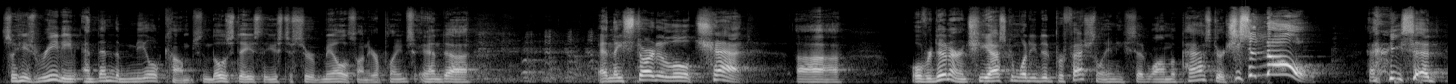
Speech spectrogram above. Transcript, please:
So he's reading, and then the meal comes. In those days, they used to serve meals on airplanes. And, uh, and they started a little chat uh, over dinner. And she asked him what he did professionally. And he said, Well, I'm a pastor. She said, No! And he said,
